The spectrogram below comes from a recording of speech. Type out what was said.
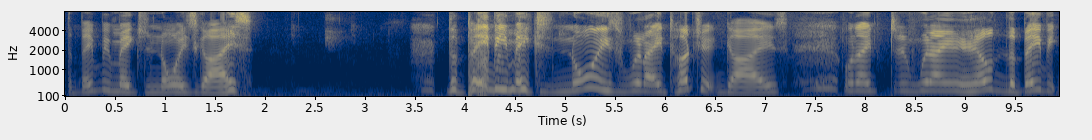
The baby makes noise, guys. The baby makes noise when I touch it, guys. When I when I held the baby,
